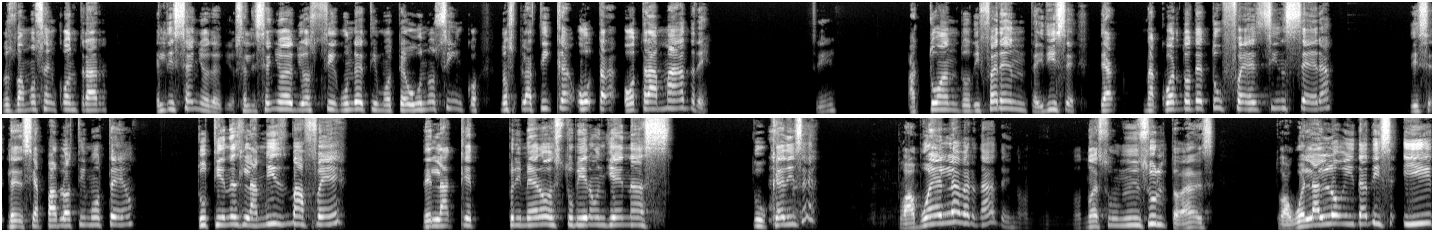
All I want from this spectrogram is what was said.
nos vamos a encontrar el diseño de Dios. El diseño de Dios, según de Timoteo 1.5, nos platica otra, otra madre, ¿sí? actuando diferente. Y dice, me acuerdo de tu fe sincera, dice, le decía Pablo a Timoteo, tú tienes la misma fe de la que primero estuvieron llenas, ¿tú qué dice? Tu abuela, ¿verdad? No, es un insulto, es tu abuela Loida dice, y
